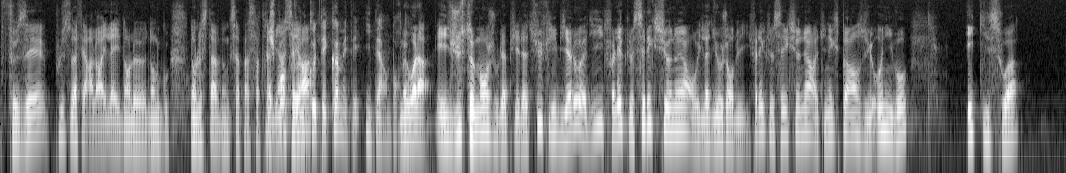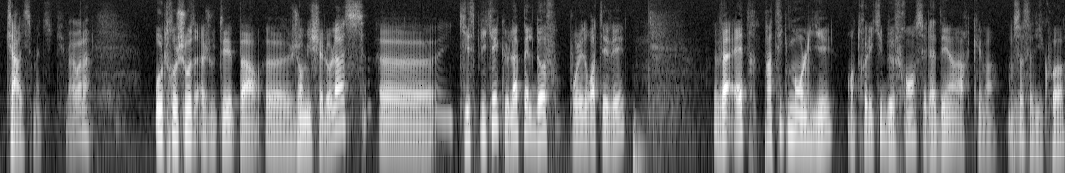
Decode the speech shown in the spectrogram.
faisait plus l'affaire. Alors il est dans le, dans le, dans le staff, donc ça passera très je bien. Je pense que le côté com était hyper important. Mais voilà, et justement, je voulais appuyer là-dessus. Philippe Diallo a dit il fallait que le sélectionneur, ou il l'a dit aujourd'hui, il fallait que le sélectionneur ait une expérience du haut niveau et qu'il soit charismatique. Ben voilà. Autre chose ajoutée par euh, Jean-Michel Aulas, euh, qui expliquait que l'appel d'offres pour les droits TV va être pratiquement lié entre l'équipe de France et la D1 Arkema. Bon, mm. ça, ça dit quoi?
